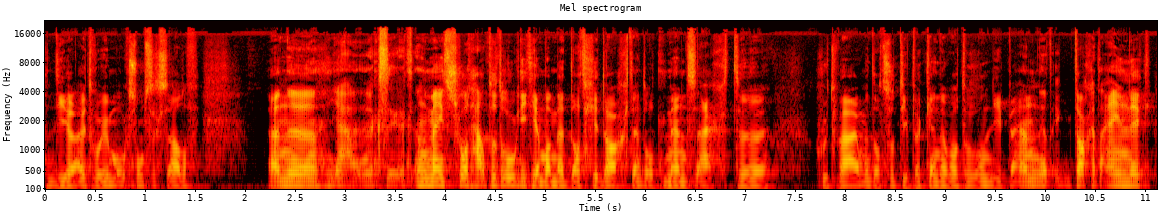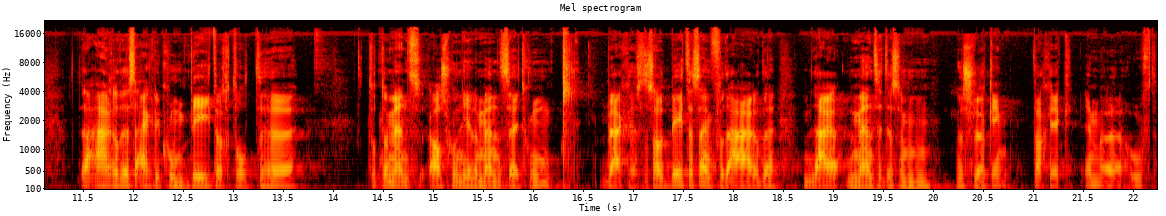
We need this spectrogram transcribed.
dieren uitroeien, maar ook soms zichzelf. En ja, in mijn school helpt het er ook niet helemaal met dat gedacht. En dat mensen echt goed waren met dat soort type kinderen wat er rondliepen. En ik dacht uiteindelijk, de aarde is eigenlijk gewoon beter tot, tot de mens, als gewoon de hele mensheid gewoon weg is. Dan zou het beter zijn voor de aarde. De mensheid is een mislukking, dacht ik in mijn hoofd.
